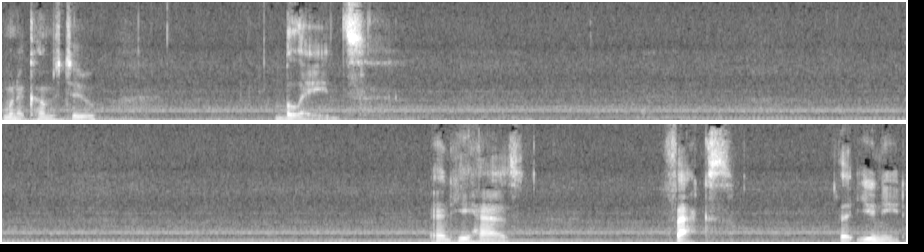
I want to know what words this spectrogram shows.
when it comes to blades. And he has facts that you need.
